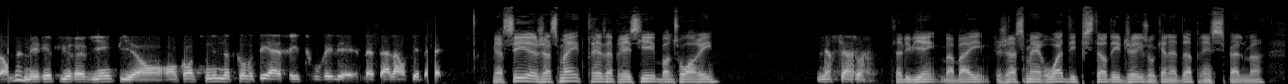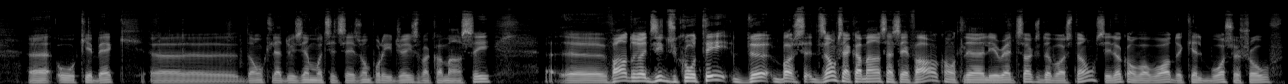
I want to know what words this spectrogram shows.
Donc, le mérite lui revient, puis on, continue de notre côté à essayer de trouver le talent au Québec. Merci, euh, Jasmin. Très apprécié. Bonne soirée. Merci à toi. Salut bien. Bye bye. Jasmin Roy, dépisteur des Jays au Canada, principalement euh, au Québec. Euh, donc, la deuxième moitié de saison pour les Jays va commencer. vendredi, du côté de Boston, disons que ça commence assez fort contre les Red Sox de Boston. C'est là qu'on va voir de quel bois se chauffe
